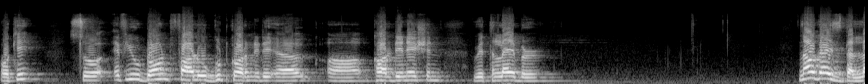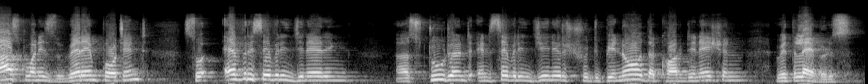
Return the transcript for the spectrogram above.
okay so if you don't follow good uh, uh, coordination with labor now guys the last one is very important. So every civil engineering uh, student and civil engineer should be know the coordination with laborers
